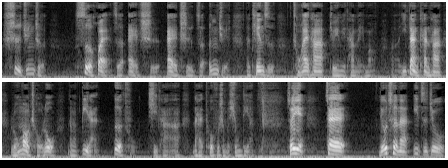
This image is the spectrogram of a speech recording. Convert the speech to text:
事君者，色坏则爱弛，爱弛则恩绝。那天子宠爱他，就因为他美貌啊，一旦看他容貌丑陋，那么必然恶土弃他啊，那还托付什么兄弟啊？所以在刘彻呢，一直就。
